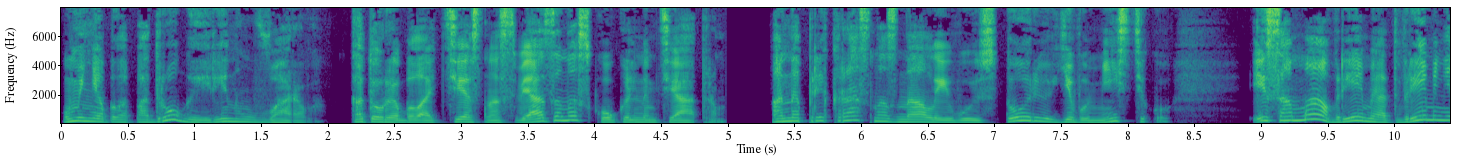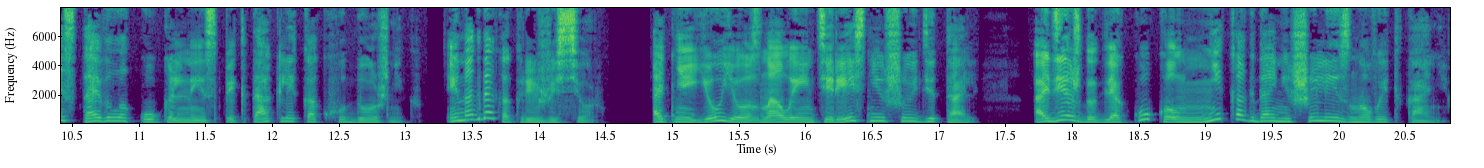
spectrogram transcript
У меня была подруга Ирина Уварова, которая была тесно связана с кукольным театром. Она прекрасно знала его историю, его мистику, и сама время от времени ставила кукольные спектакли как художник, иногда как режиссер. От нее я узнала интереснейшую деталь. Одежду для кукол никогда не шили из новой ткани.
